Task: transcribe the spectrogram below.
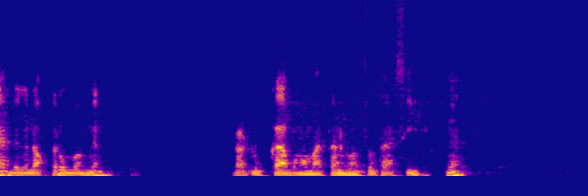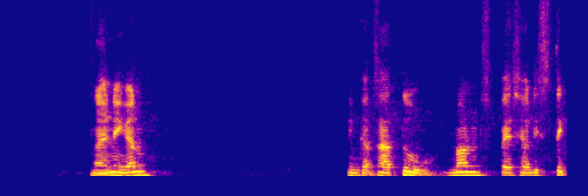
ya dengan dokter umum kan. Berat luka, pengobatan, konsultasi. Ya. Nah ini kan tingkat satu non spesialistik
